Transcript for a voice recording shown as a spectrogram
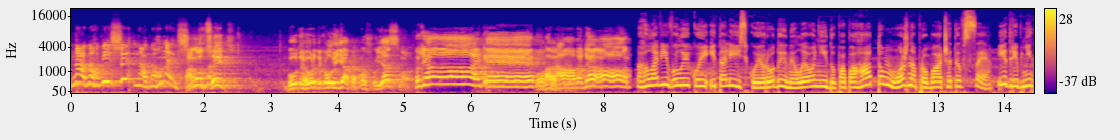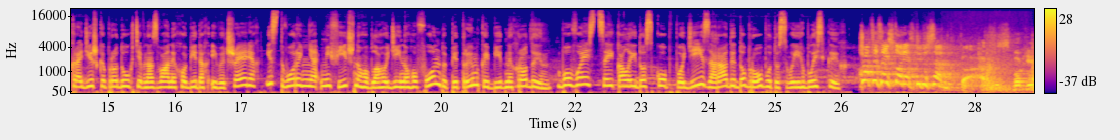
На одного більше, на одного менше. Ану цить! Буде говорити, коли я попрошу, ясно? Главі великої італійської родини Леоніду Папагатто можна пробачити все: і дрібні крадіжки продуктів на званих обідах і вечерях, і створення міфічного благодійного фонду підтримки бідних родин. Бо весь цей калейдоскоп подій заради добробуту своїх близьких. Що це за історія з дідусем? Так, спокійно,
